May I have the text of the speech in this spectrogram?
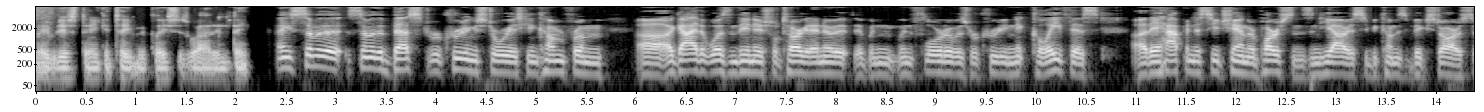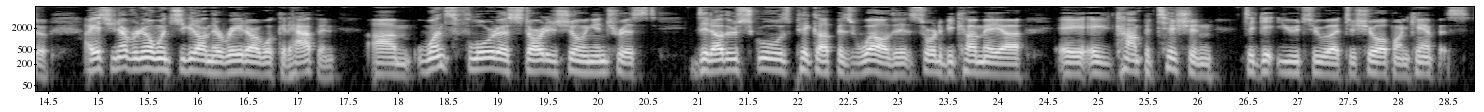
maybe this thing can take me places where I didn't think. I think some of the some of the best recruiting stories can come from uh, a guy that wasn't the initial target. I know that when when Florida was recruiting Nick Calathes, uh, they happened to see Chandler Parsons, and he obviously becomes a big star. So I guess you never know once you get on their radar what could happen. Um, once Florida started showing interest, did other schools pick up as well? Did it sort of become a uh, a, a competition to get you to uh, to show up on campus?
